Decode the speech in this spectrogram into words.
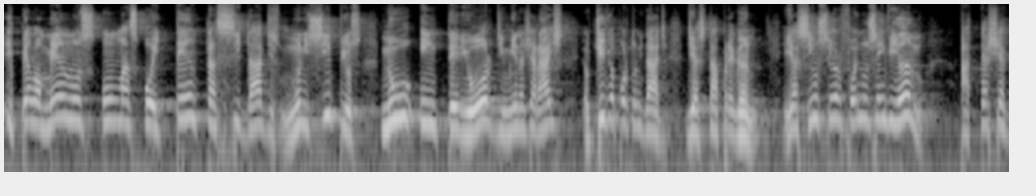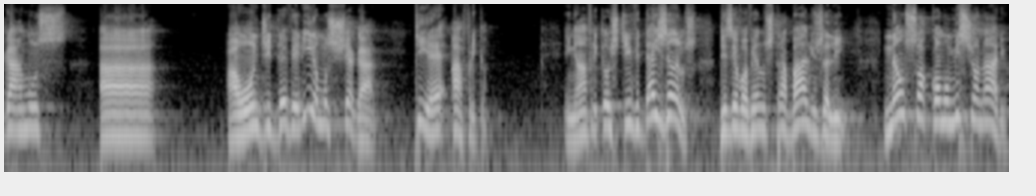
E pelo menos umas 80 cidades, municípios no interior de Minas Gerais, eu tive a oportunidade de estar pregando. E assim o Senhor foi nos enviando até chegarmos a aonde deveríamos chegar, que é África. Em África eu estive dez anos desenvolvendo os trabalhos ali, não só como missionário,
